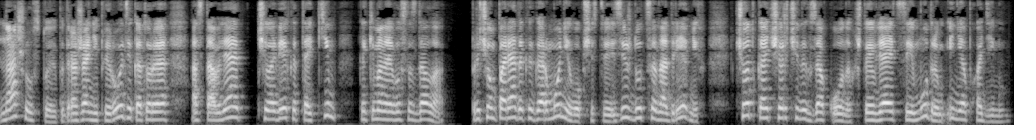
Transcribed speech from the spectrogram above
Наши устои — подражание природе, которая оставляет человека таким, каким она его создала. Причем порядок и гармония в обществе зиждутся на древних, четко очерченных законах, что является и мудрым, и необходимым.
